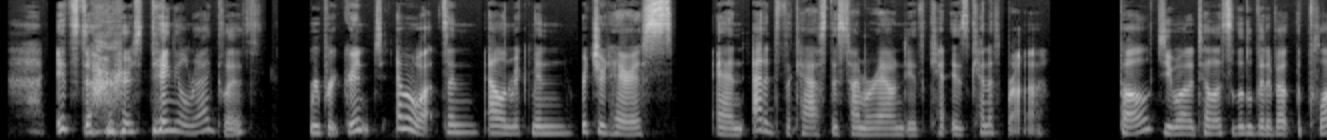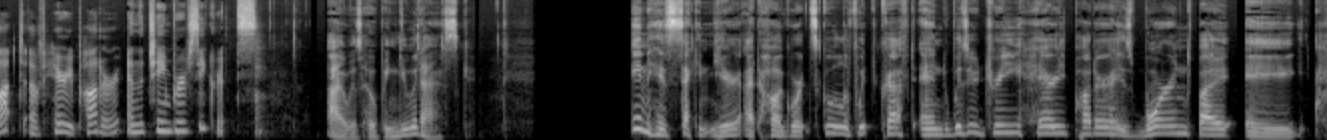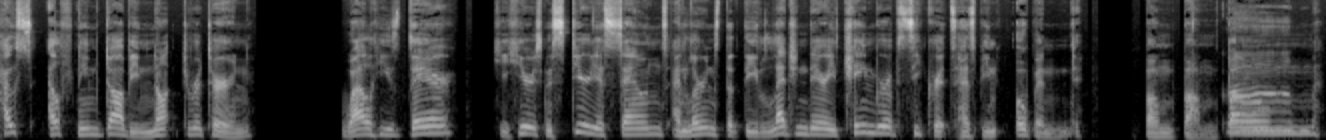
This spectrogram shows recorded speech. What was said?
It stars Daniel Radcliffe, Rupert Grint, Emma Watson, Alan Rickman, Richard Harris, and added to the cast this time around is, Ke- is Kenneth Branagh. Paul, do you want to tell us a little bit about the plot of Harry Potter and the Chamber of Secrets? I was hoping you would ask. In his second year at Hogwarts School of Witchcraft and Wizardry, Harry Potter is warned by a house elf named Dobby not to return. While he's there, he hears mysterious sounds and learns that the legendary Chamber of Secrets has been opened. Bum bum bum.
